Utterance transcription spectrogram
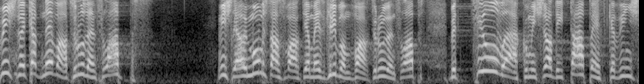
Viņš nekad nevāc rudens lapas. Viņš ļauj mums tās vākt, ja mēs gribam vākt rudens lapas. Bet cilvēku viņš radīja tāpēc, ka viņš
